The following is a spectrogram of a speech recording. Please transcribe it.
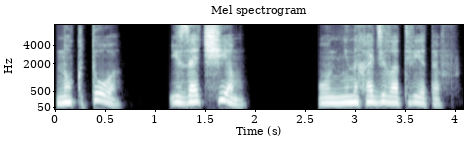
Но кто? И зачем? Он не находил ответов.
